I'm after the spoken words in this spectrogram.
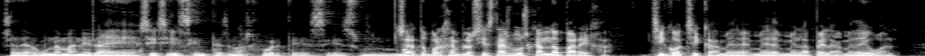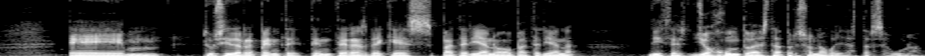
O sea, de alguna manera Eh, sí, sí. te sientes más fuerte. Es, es un, O sea, tú, por ejemplo, si estás buscando pareja, chico o chica, me, me- me la pela, me da igual. Eh, tú si de repente te enteras de que es pateriano o pateriana, dices, yo junto a esta persona voy a estar seguro.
